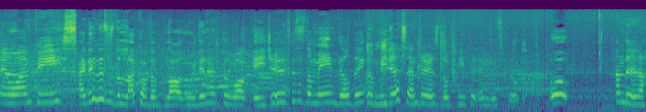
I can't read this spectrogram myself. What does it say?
in one piece. I think this is the luck of the vlog. We didn't have to walk ages. This is the main building. The media center is located in this building. Oh, alhamdulillah.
